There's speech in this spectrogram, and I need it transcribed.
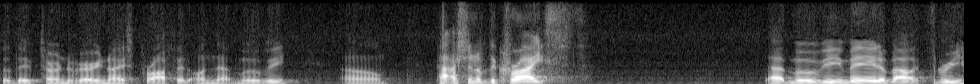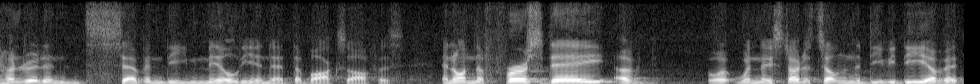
so they've turned a very nice profit on that movie. Um, Passion of the Christ. That movie made about 370 million at the box office. And on the first day of when they started selling the DVD of it,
